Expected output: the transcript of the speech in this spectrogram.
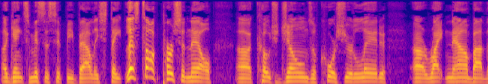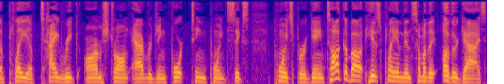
against Mississippi Valley State. Let's talk personnel, uh, Coach Jones. Of course, you're led uh, right now by the play of Tyreek Armstrong, averaging 14.6 points per game. Talk about his play and then some of the other guys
